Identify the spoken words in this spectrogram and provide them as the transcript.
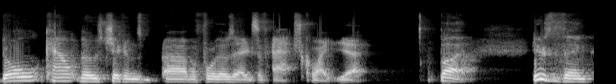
don't count those chickens uh, before those eggs have hatched quite yet. But here's the thing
